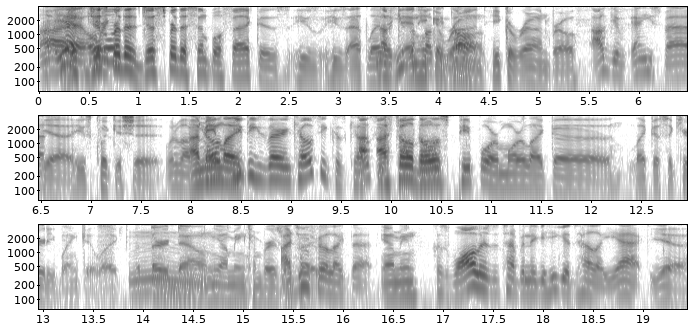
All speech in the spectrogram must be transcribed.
Uh, yeah, just, just for the just for the simple fact is he's he's athletic he's and he fucking could run. dog. He could run, bro. I'll give, and he's fast. Yeah, he's quick as shit. What about? I Kelce? mean, like you think he's better than Kelce? Because Kelce. I feel those people are more like a like a security blanket, like a third Mm. down. You know what I mean? Conversion. I do type. feel like that. You know what I mean? Because Waller's the type of nigga he gets hella yak. Yeah.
